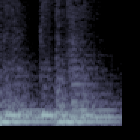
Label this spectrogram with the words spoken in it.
Thank you.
